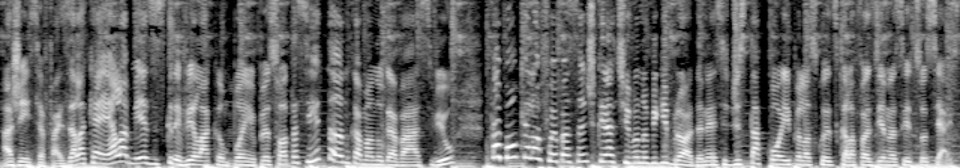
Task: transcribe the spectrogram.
agência faz, ela quer ela mesma escrever lá a campanha. O pessoal tá se irritando com a Manu Gavassi, viu? Tá bom que ela foi bastante criativa no Big Brother, né? Se destacou aí pelas coisas que ela fazia nas redes sociais.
